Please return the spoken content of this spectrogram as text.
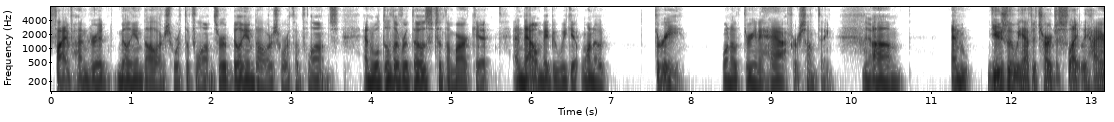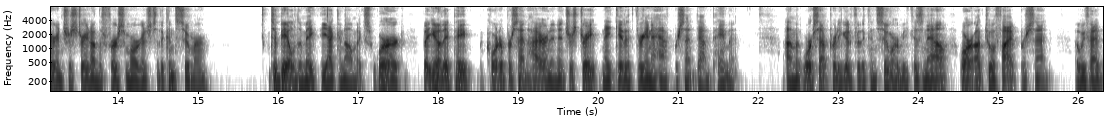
$500 million worth of loans or a billion dollars worth of loans, and we'll deliver those to the market. And now maybe we get 103, 103 and a half or something. Yeah. Um, and usually we have to charge a slightly higher interest rate on the first mortgage to the consumer to be able to make the economics work. But you know, they pay a quarter percent higher in an interest rate and they get a three and a half percent down payment. Um, it works out pretty good for the consumer because now, or up to a five percent. We've had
